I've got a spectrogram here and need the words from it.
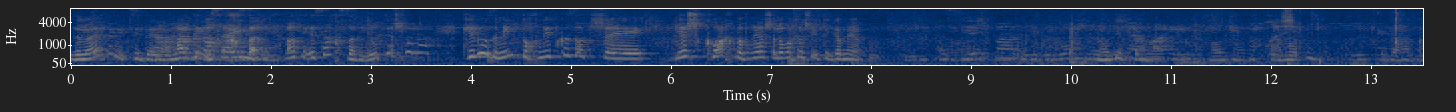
זה לא יפה מצידנו, אמרתי, איזה אכזריות יש לנו? כאילו זה מין תוכנית כזאת שיש כוח בבריאה שלא רוצה שהיא תיגמר. אז יש פעם איזה דיבור של מאוד יפה, מאוד מאוד, תודה רבה.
